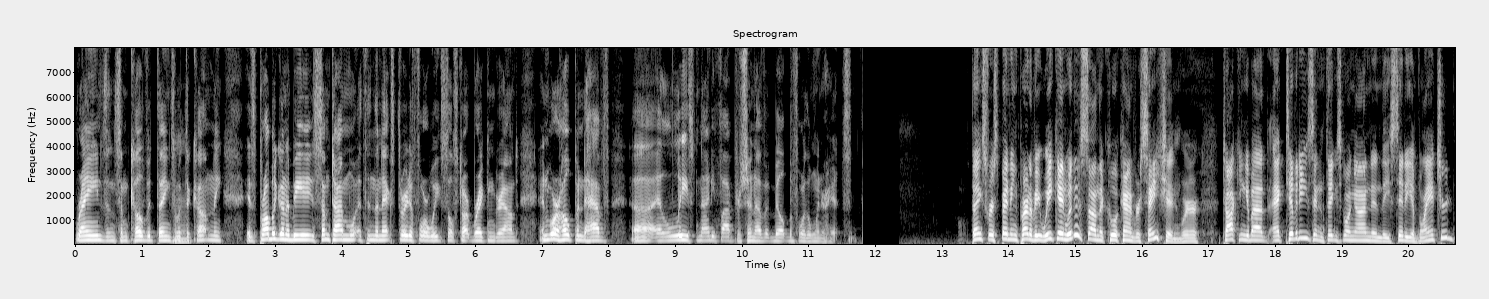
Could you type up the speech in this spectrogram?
rains and some COVID things with the company, it's probably going to be sometime within the next three to four weeks. They'll start breaking ground, and we're hoping to have have uh, at least 95% of it built before the winter hits. Thanks for spending part of a weekend with us on the KOOL Konversation. We're talking about activities and things going on in the city of Blanchard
